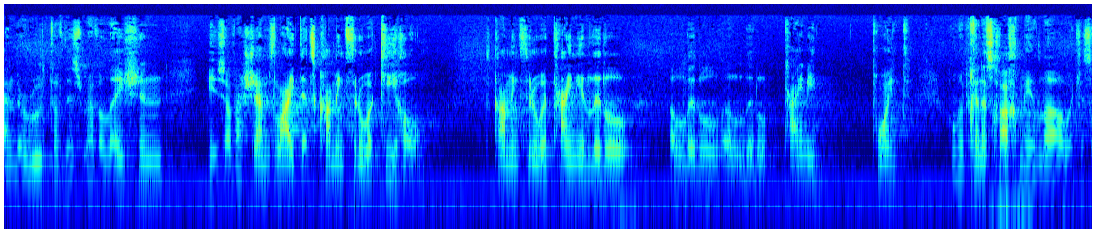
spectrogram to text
and the root of this revelation is of Hashem's light that's coming through a keyhole. It's coming through a tiny little, a little, a little tiny point. Which is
